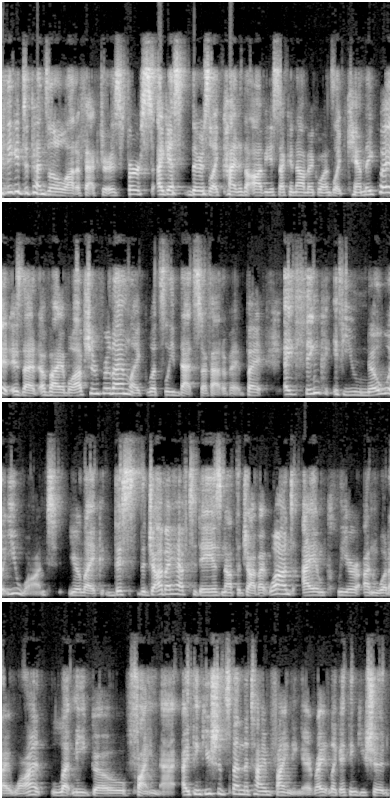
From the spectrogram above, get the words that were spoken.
think it depends on a lot of factors. First, I guess there's like kind of the obvious economic ones like can they quit? Is that a viable option for them? Like let's leave that stuff out of it. But I think if you know what you want, you're like this the job I have today is not the job I want. I am clear on what I want. Let me go find that. I think you should spend the time finding it, right? Like I think you should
